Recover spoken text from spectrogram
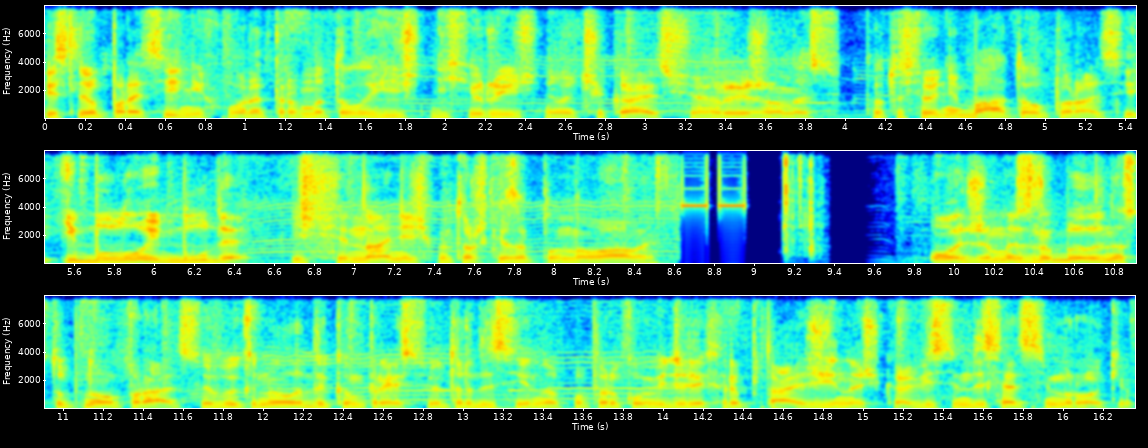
Післяопераційні хворі, травматологічні, хірургічні, чекають ще грижаність. Тобто сьогодні багато операцій. І було, і буде. І ще на ніч ми трошки запланували. Отже, ми зробили наступну операцію, виконали декомпресію традиційно в поперековому відділі хребта. Жіночка 87 років.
